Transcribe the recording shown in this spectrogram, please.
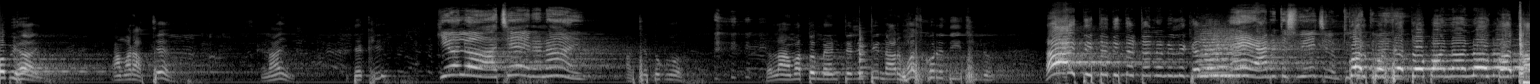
ও বিহাই আমার আছে? নাই? দেখি। কি হলো? আছে না নাই? আছে তো গো। তাহলে আমার তো মেন্টালিটি নার্ভাস করে দিয়েছিল। এই দিতে দিতে টেনে নিলি কেন? এই আমি তো শুয়েছিলাম গল্প সে তো বানানো কথা।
